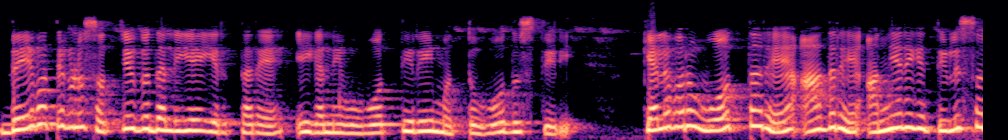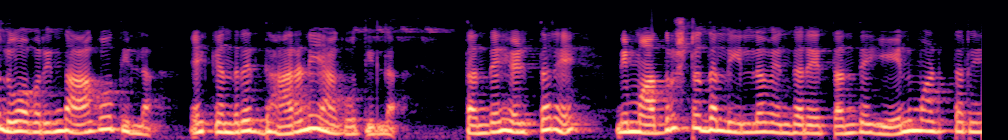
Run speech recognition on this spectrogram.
ದೇವತೆಗಳು ಸತ್ಯುಗದಲ್ಲಿಯೇ ಇರ್ತಾರೆ. ಈಗ ನೀವು ಓದ್ತೀರಿ ಮತ್ತು ಓದಿಸ್ತೀರಿ. ಕೆಲವರು ಓದ್ತಾರೆ, ಆದರೆ ಅನ್ಯರಿಗೆ ತಿಳಿಸಲು ಅವರಿಂದ ಆಗೋದಿಲ್ಲ, ಏಕೆಂದರೆ ಧಾರಣೆ ಆಗೋದಿಲ್ಲ. ತಂದೆ ಹೇಳ್ತಾರೆ, ನಿಮ್ಮ ಅದೃಷ್ಟದಲ್ಲಿ ಇಲ್ಲವೆಂದರೆ ತಂದೆ ಏನು ಮಾಡ್ತಾರೆ?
